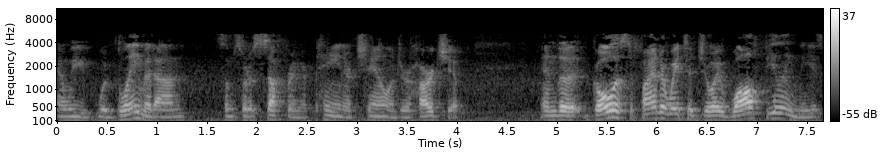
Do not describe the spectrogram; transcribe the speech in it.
And we would blame it on some sort of suffering or pain or challenge or hardship. And the goal is to find our way to joy while feeling these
